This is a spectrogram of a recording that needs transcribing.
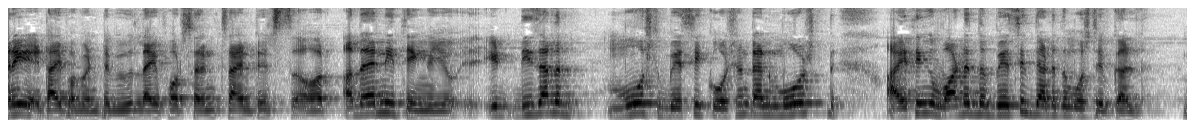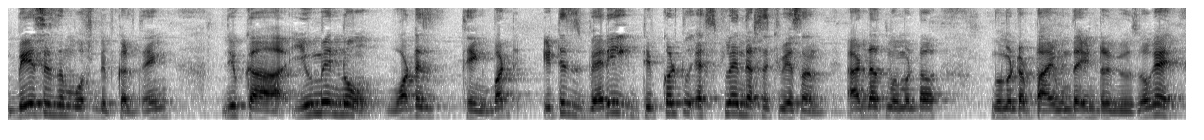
any type of interview like for scientists or other anything you it, these are the most basic questions and most i think what is the basic that is the most difficult base is the most difficult thing. You can you may know what is thing but it is very difficult to explain that situation at that moment of moment of time in the interviews okay?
